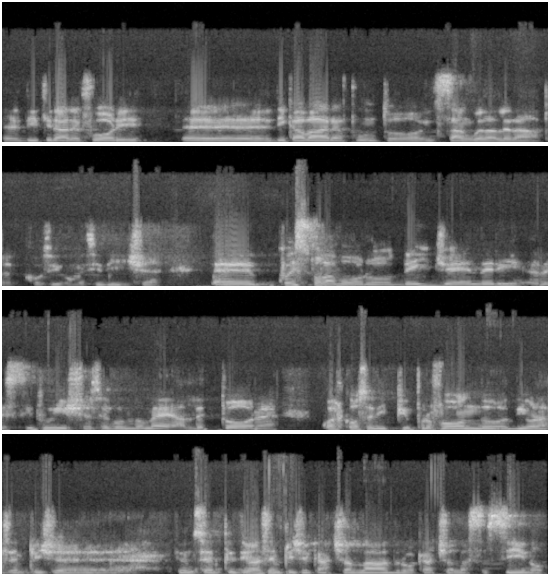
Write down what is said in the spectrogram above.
eh, di tirare fuori eh, di cavare appunto il sangue dalle rape, così come si dice. Eh, questo lavoro dei generi restituisce, secondo me, al lettore qualcosa di più profondo di una semplice, di un sempl- di una semplice caccia al ladro, caccia all'assassino,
